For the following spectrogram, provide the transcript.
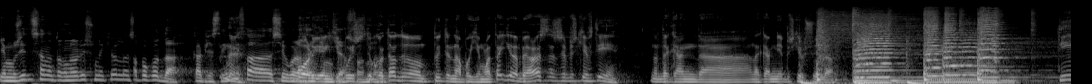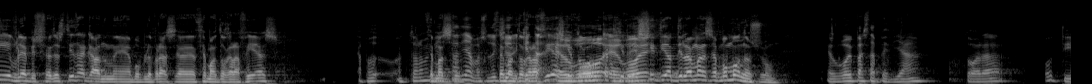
Και μου ζήτησαν να το γνωρίσουν κιόλας από κοντά. Κάποια στιγμή Ναι. θα σίγουρα Μπορεί θα γίνει εκεί και που αυτό, είστε ναι. κοντά, το πείτε ένα απογευματάκι να περάσετε να σε επισκεφτεί. Να, τα κάνει, τα- να κάνει μια επισκεψούλα. Τι βλέπεις φέτος, τι θα κάνουμε από πλευράς θεματογραφίας; Από, τώρα με πιάσεις αδιάβαστο. Δεν ξέρω. Θεματογραφίας Κοίτα, και το εγώ, καταρχήν εγώ, εσύ τι αντιλαμβάνεσαι από μόνος σου; εγώ είπα στα παιδιά τώρα ότι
